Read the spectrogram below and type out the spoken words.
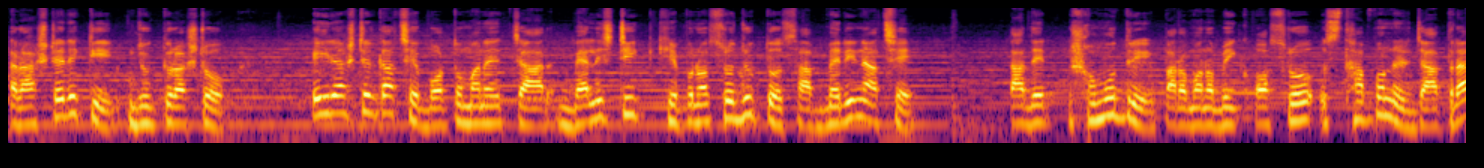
রাষ্ট্রের একটি যুক্তরাষ্ট্র। এই রাষ্ট্রের কাছে বর্তমানে চার ব্যালিস্টিক ক্ষেপণাস্ত্রযুক্ত সাবমেরিন আছে। তাদের সমুদ্রে পারমাণবিক অস্ত্র স্থাপনের যাত্রা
